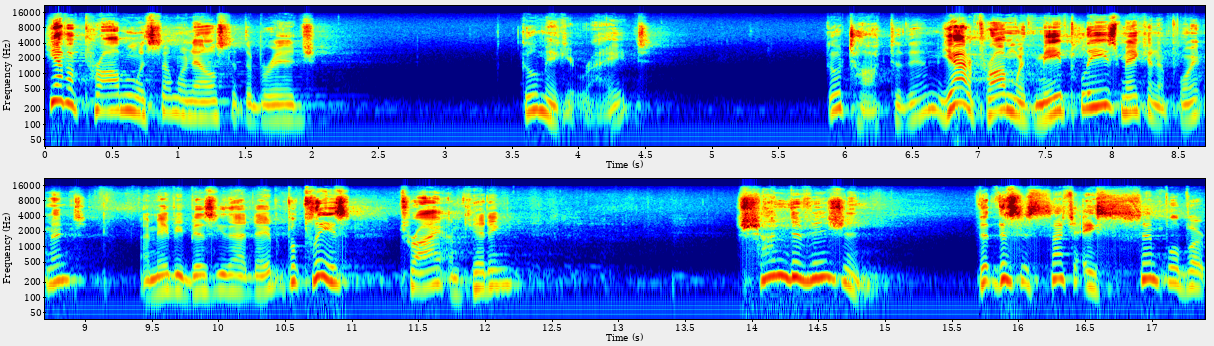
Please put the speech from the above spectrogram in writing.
You have a problem with someone else at the bridge? Go make it right. Go talk to them. You had a problem with me? Please make an appointment. I may be busy that day, but please try. I'm kidding. Shun division. This is such a simple but,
